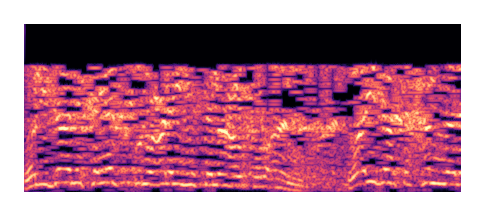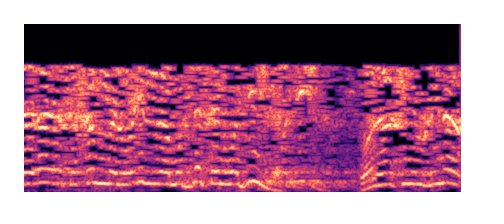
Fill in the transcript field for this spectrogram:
ولذلك يثقل عليه سماع القرآن وإذا تحمل لا يتحمل إلا مدة وجيزة ولكن الغناء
